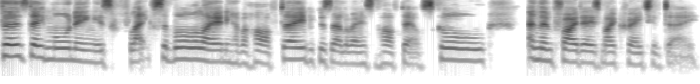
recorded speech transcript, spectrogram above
Thursday morning is flexible. I only have a half day because Ella Ray has a half day of school. And then Friday is my creative day.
